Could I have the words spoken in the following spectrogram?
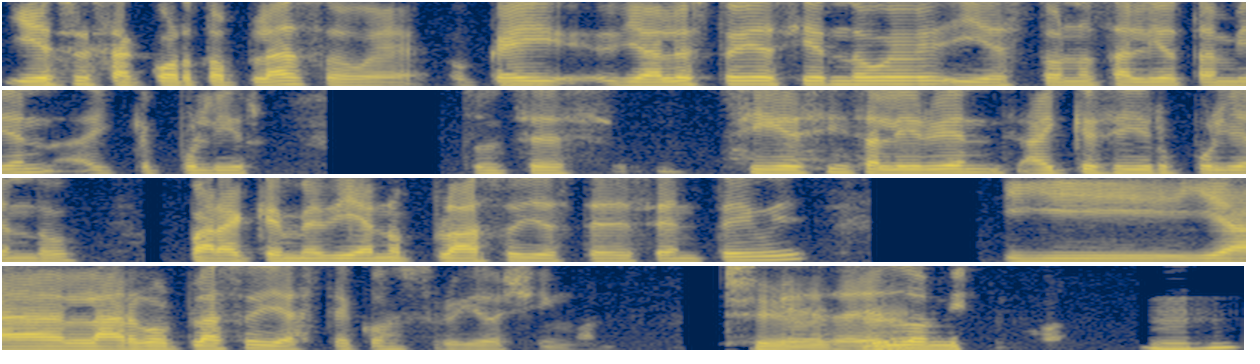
Y eso es a corto plazo, güey. Ok, ya lo estoy haciendo, güey, y esto no salió tan bien, hay que pulir. Entonces, sigue sin salir bien, hay que seguir puliendo para que mediano plazo ya esté decente, güey. Y ya a largo plazo ya esté construido chingón. Sí, Es, lo mismo. Ujú.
